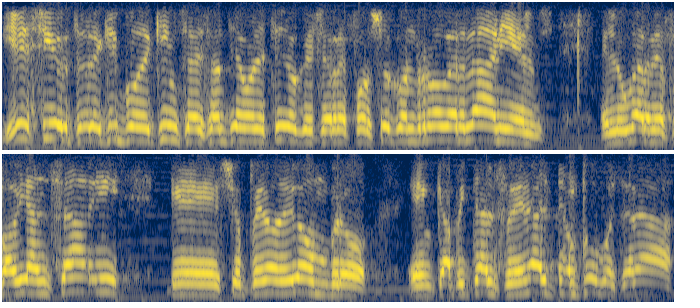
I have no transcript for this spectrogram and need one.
Y es cierto, el equipo de Quinza de Santiago del Estero que se reforzó con Robert Daniels en lugar de Fabián Sadi, que se operó del hombro en Capital Federal. Tampoco estará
